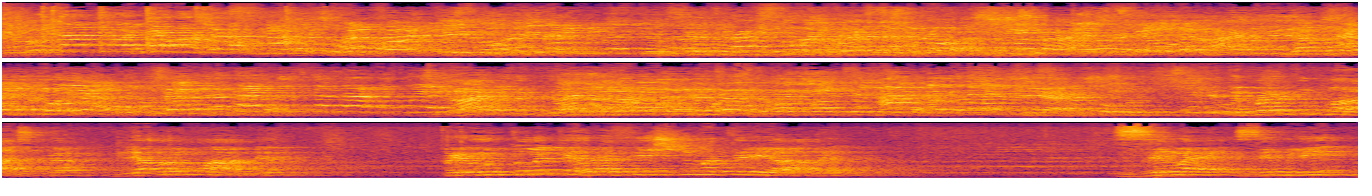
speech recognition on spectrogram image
Депутати Дайте я говорю. Дайте, дайте я говорю. Ні. І тепер, будь ласка, для громади приготуйте графічні матеріали землі,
